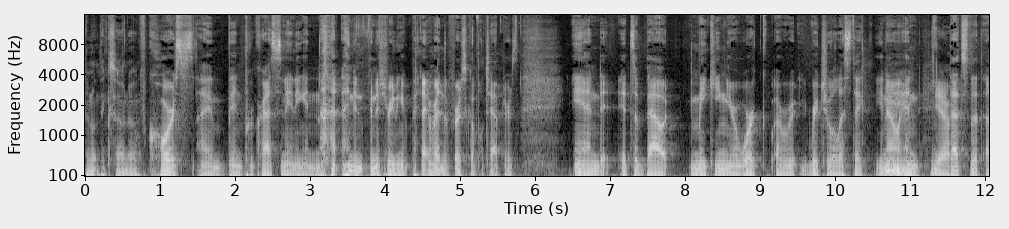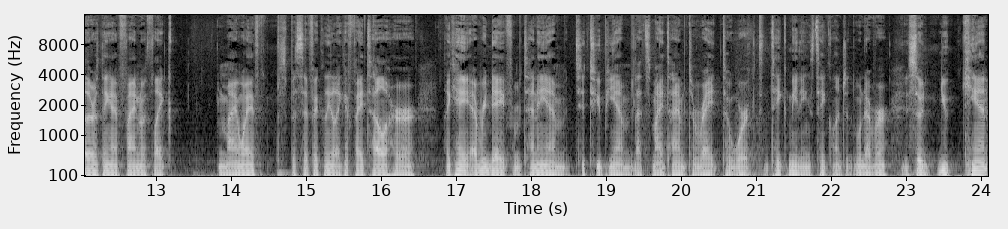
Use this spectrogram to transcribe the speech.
I don't think so. No. Of course, I've been procrastinating and not, I didn't finish reading it, but I read the first couple chapters. And it's about making your work a ri- ritualistic, you know? Mm, and yeah. that's the other thing I find with like my wife specifically. Like if I tell her, like, hey, every day from 10 a.m. to 2 p.m., that's my time to write, to work, to take meetings, take lunches, whatever. So you can't,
